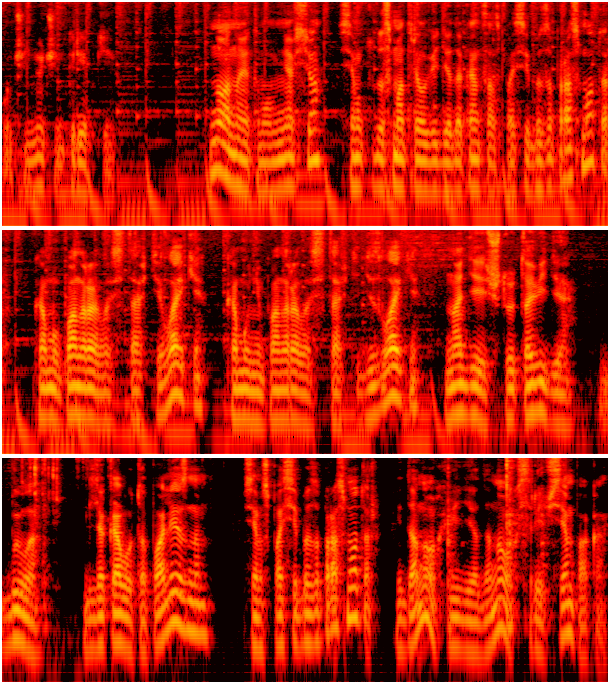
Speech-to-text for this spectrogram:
очень-очень крепкие. Ну а на этом у меня все. Всем, кто досмотрел видео до конца, спасибо за просмотр. Кому понравилось, ставьте лайки. Кому не понравилось, ставьте дизлайки. Надеюсь, что это видео было для кого-то полезным. Всем спасибо за просмотр и до новых видео, до новых встреч. Всем пока.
